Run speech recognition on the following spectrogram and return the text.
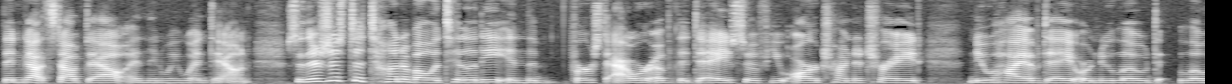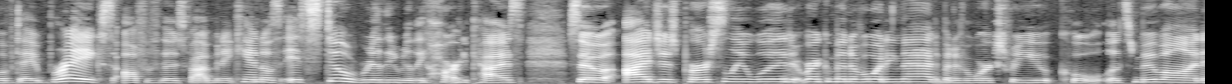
then got stopped out and then we went down. So there's just a ton of volatility in the first hour of the day. So if you are trying to trade new high of day or new low low of day breaks off of those 5 minute candles, it's still really really hard, guys. So I just personally would recommend avoiding that, but if it works for you, cool. Let's move on.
